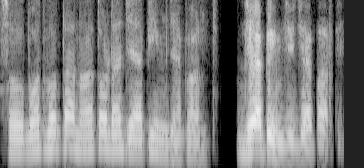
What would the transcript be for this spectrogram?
ਸੋ ਬਹੁਤ ਬਹੁਤ ਧੰਨਵਾਦ ਤੁਹਾਡਾ। ਜੈ ਭੀਮ, ਜੈ ਭਾਰਤ। ਜੈ ਭੀਮ ਜੀ, ਜੈ ਭਾਰਤ। ਜੀ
